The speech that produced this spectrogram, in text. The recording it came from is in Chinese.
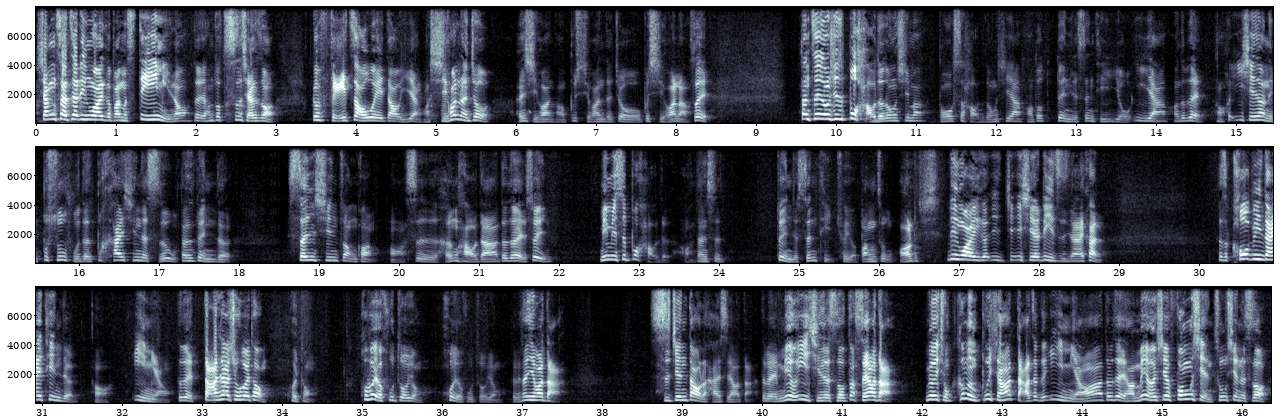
香菜在另外一个版本是第一名哦，对他们说吃起来是什么，跟肥皂味道一样啊，喜欢的人就很喜欢啊，不喜欢的就不喜欢了。所以，但这些东西是不好的东西吗？都是好的东西啊，好都对你的身体有益呀，好对不对？好一些让你不舒服的、不开心的食物，但是对你的身心状况啊是很好的啊，对不对？所以明明是不好的啊，但是对你的身体却有帮助啊。另外一个一一些例子来看。这是 COVID-19 的哦疫苗，对不对？打下去会不会痛？会痛，会不会有副作用？会有副作用，对不对？那你要不要打？时间到了还是要打，对不对？没有疫情的时候，到谁要打？没有疫情，根本不想要打这个疫苗啊，对不对？哈，没有一些风险出现的时候，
